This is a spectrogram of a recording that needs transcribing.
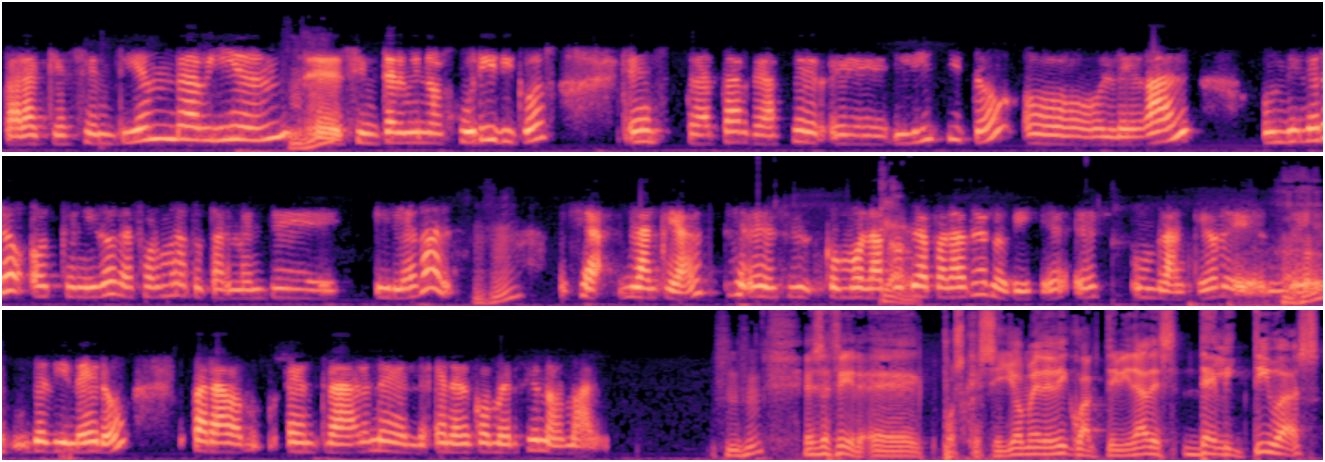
Para que se entienda bien, eh, sin términos jurídicos, es tratar de hacer eh, lícito o legal un dinero obtenido de forma totalmente ilegal. O sea, blanquear, es como la Claro. propia palabra lo dice, es un blanqueo de, dinero para entrar en el, en el comercio normal. Es decir, eh, pues que si yo me dedico a actividades delictivas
